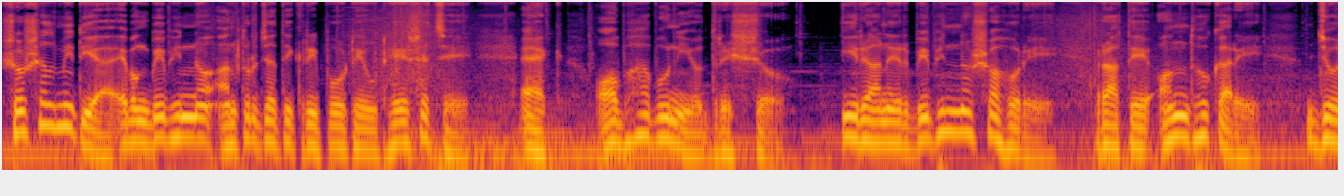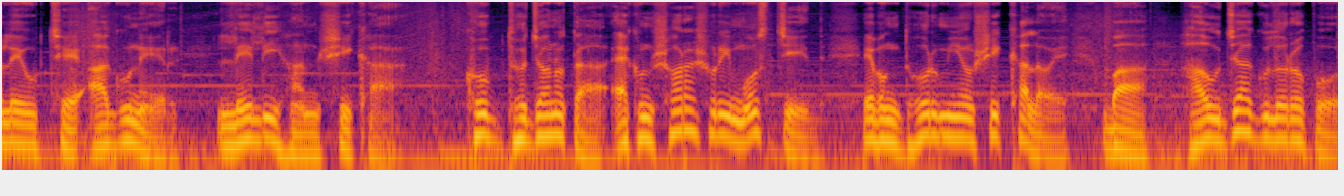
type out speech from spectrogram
সোশ্যাল মিডিয়া এবং বিভিন্ন আন্তর্জাতিক রিপোর্টে উঠে এসেছে এক অভাবনীয় দৃশ্য। ইরানের বিভিন্ন শহরে রাতে অন্ধকারে জ্বলে উঠছে আগুনের লেলিহান শিখা। ক্ষুব্ধ জনতা এখন সরাসরি মসজিদ এবং ধর্মীয় শিক্ষালয় বা হাউজাগুলোর ওপর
